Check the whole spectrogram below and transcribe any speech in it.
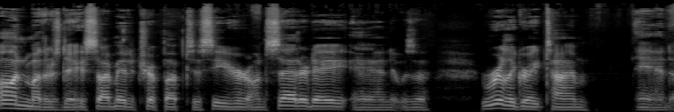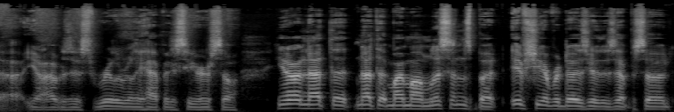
on Mother's Day, so I made a trip up to see her on Saturday, and it was a really great time. And uh, you know, I was just really really happy to see her. So you know, not that not that my mom listens, but if she ever does hear this episode,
